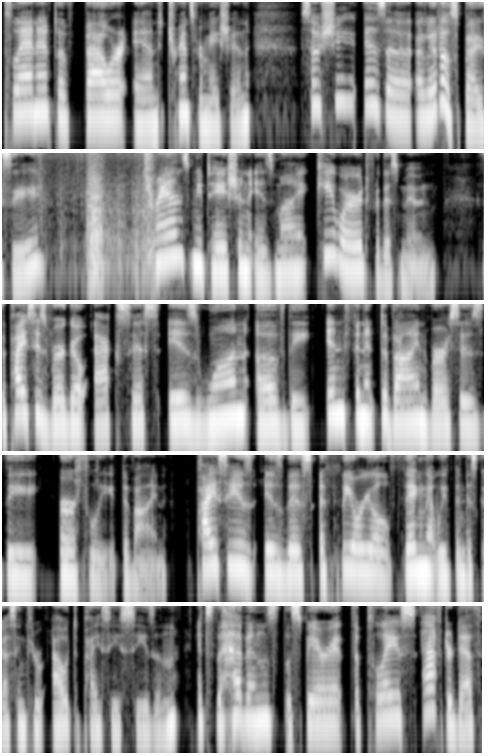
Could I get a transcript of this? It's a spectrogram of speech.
planet of power and transformation. So she is a, a little spicy. Transmutation is my keyword for this moon. The Pisces Virgo axis is one of the infinite divine versus the earthly divine. Pisces is this ethereal thing that we've been discussing throughout Pisces season. It's the heavens, the spirit, the place after death,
